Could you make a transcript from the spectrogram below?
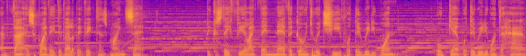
and that is why they develop a victim's mindset. Because they feel like they're never going to achieve what they really want or get what they really want to have.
